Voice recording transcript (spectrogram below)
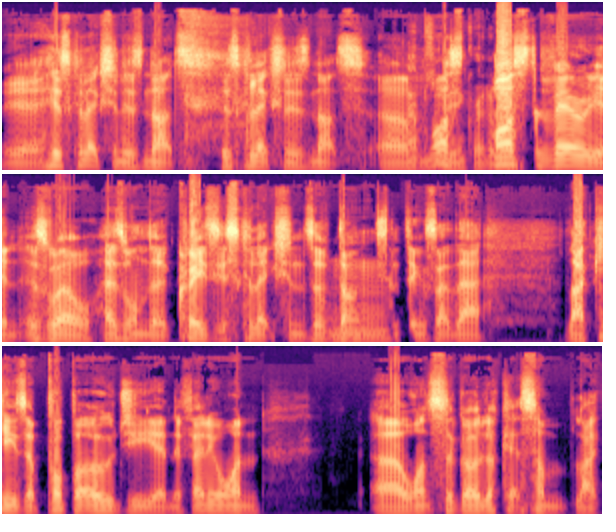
yeah. His collection is nuts. His collection is nuts. Um, Master. Master Variant as well has one of the craziest collections of dunks Mhm. and things like that. Like he's a proper OG, and if anyone uh, wants to go look at some like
